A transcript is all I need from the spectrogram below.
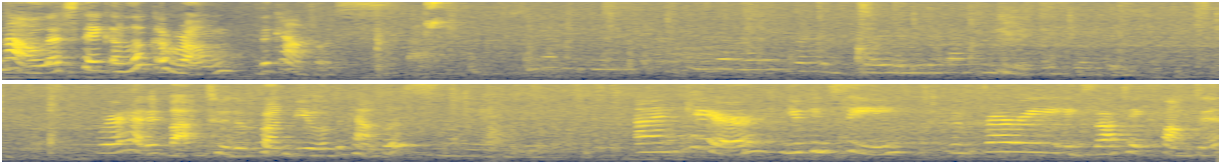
Now, let's take a look around the campus. We're headed back to the front view of the campus. And here, you can see the very exotic fountain.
